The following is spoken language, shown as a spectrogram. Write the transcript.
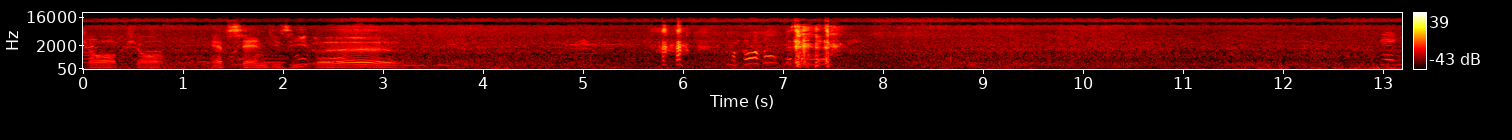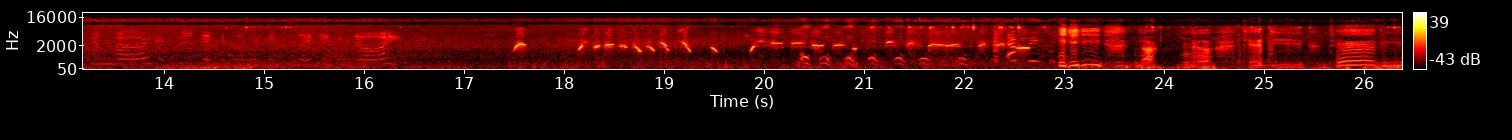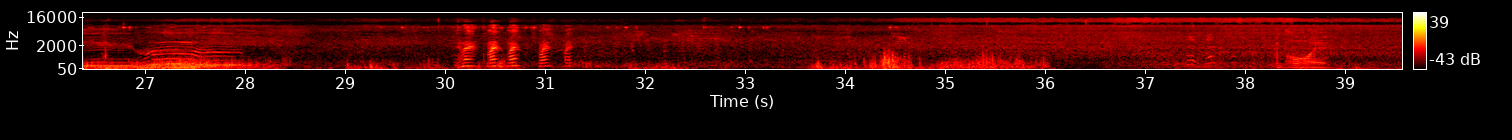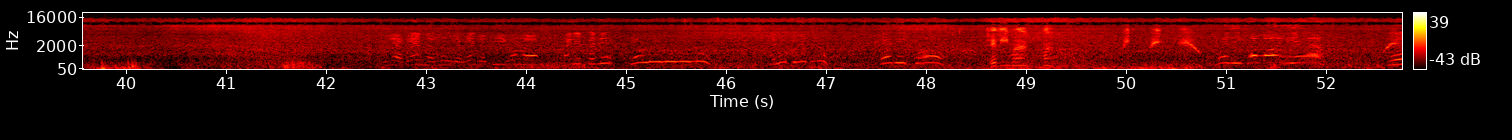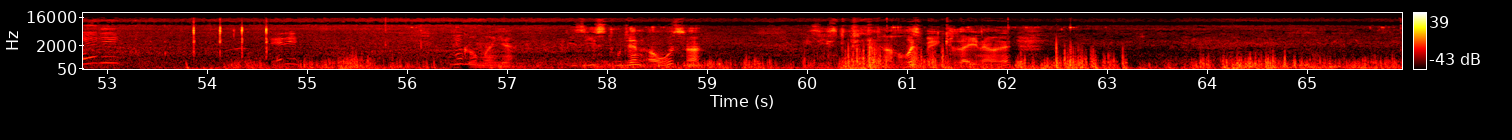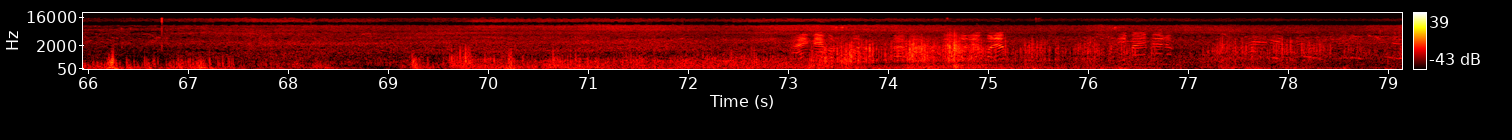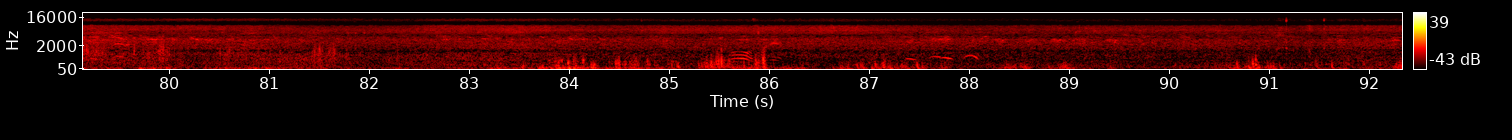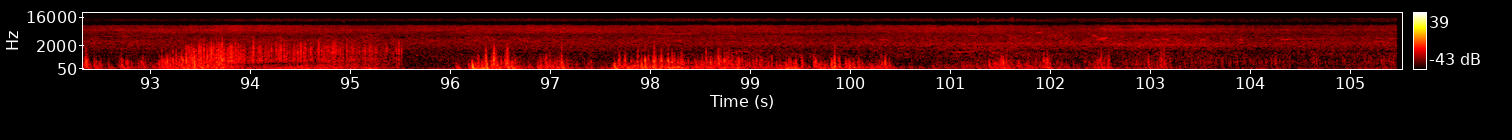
ชอบชอบแอปเซนอยู่สิเออ เก่งจังเลยเก่งจังเลยเก่งจังเลยเก่งจังเลยเก่งจังเลยโอ้โหโอ้โหโอ้โหโอ้โหแอปปี้ นะนะเทดดี้เทดดี้ วู้มามามามามาโอ้ย อยากเล่นนะลูกอยากเล่นกับพี่เขาลองไปดิไปดิเร็วเร็วเร็วเร็วไปเร็วไปเร็วไปเร็วเร็วดีโก้ เทดดี้มามา Ready, come on here. Ready. Ready. Guck mal hier. Wie siehst du denn aus, ha? Du denn aus, mein Kleiner, hä?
